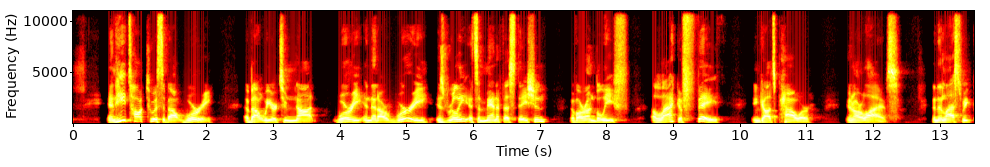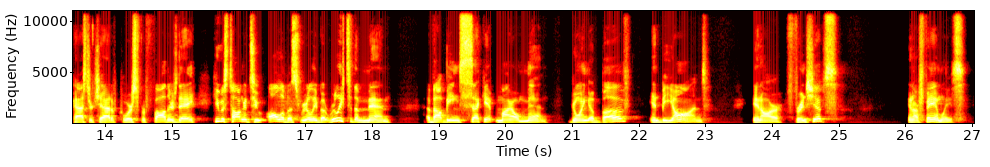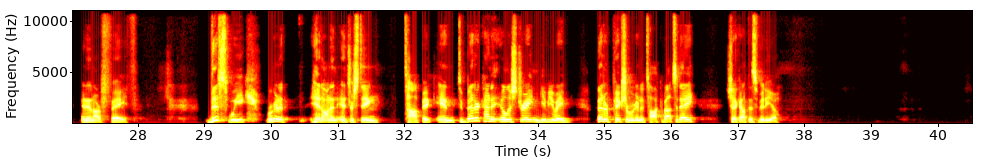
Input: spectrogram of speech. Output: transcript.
and he talked to us about worry, about we are to not worry, and that our worry is really, it's a manifestation of our unbelief a lack of faith in God's power in our lives. And then last week, Pastor Chad, of course, for Father's Day, he was talking to all of us really, but really to the men about being second mile men, going above and beyond in our friendships, in our families, and in our faith. This week, we're going to hit on an interesting topic. And to better kind of illustrate and give you a better picture we're going to talk about today, check out this video.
